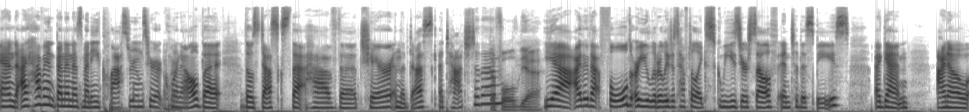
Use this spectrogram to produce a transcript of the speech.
And I haven't been in as many classrooms here at okay. Cornell, but those desks that have the chair and the desk attached to them. The fold, yeah. Yeah, either that fold or you literally just have to like squeeze yourself into the space. Again, I know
